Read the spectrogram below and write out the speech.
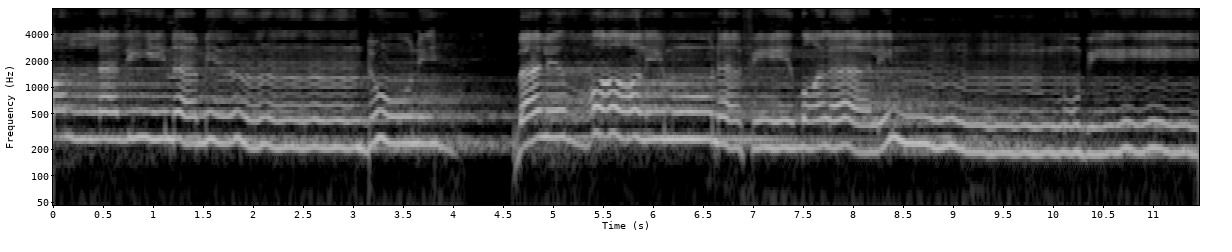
الذين من دونه بل الظالمون في ضلال مبين.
